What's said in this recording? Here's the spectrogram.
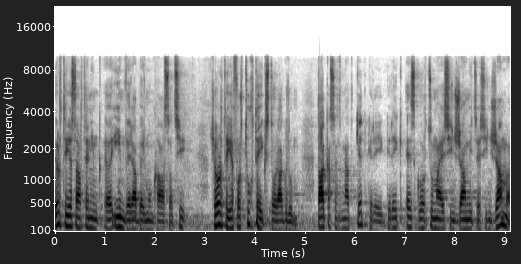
Երրորդը ես արդեն իմ իմ վերաբերմունքը ասացի։ Չորրորդը, երբ որ թուղթ էիք ստորագրում, տակը ասենց մի հատ կետ գրեիք, գրեիք, այս գործում է այսինչ ժամից, այսինչ ժամը,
